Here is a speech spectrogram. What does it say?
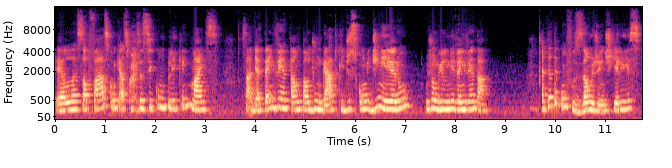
ela só faz com que as coisas se compliquem mais. Sabe? Até inventar um tal de um gato que descome dinheiro o João Grilo me vem inventar. É tanta confusão, gente, que eles.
